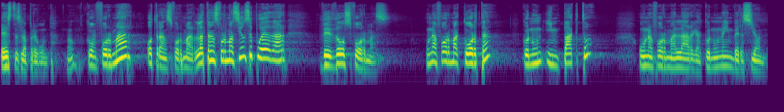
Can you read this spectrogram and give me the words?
Esta es la pregunta. Conformar o transformar. La transformación se puede dar de dos formas. Una forma corta, con un impacto, una forma larga, con una inversión.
